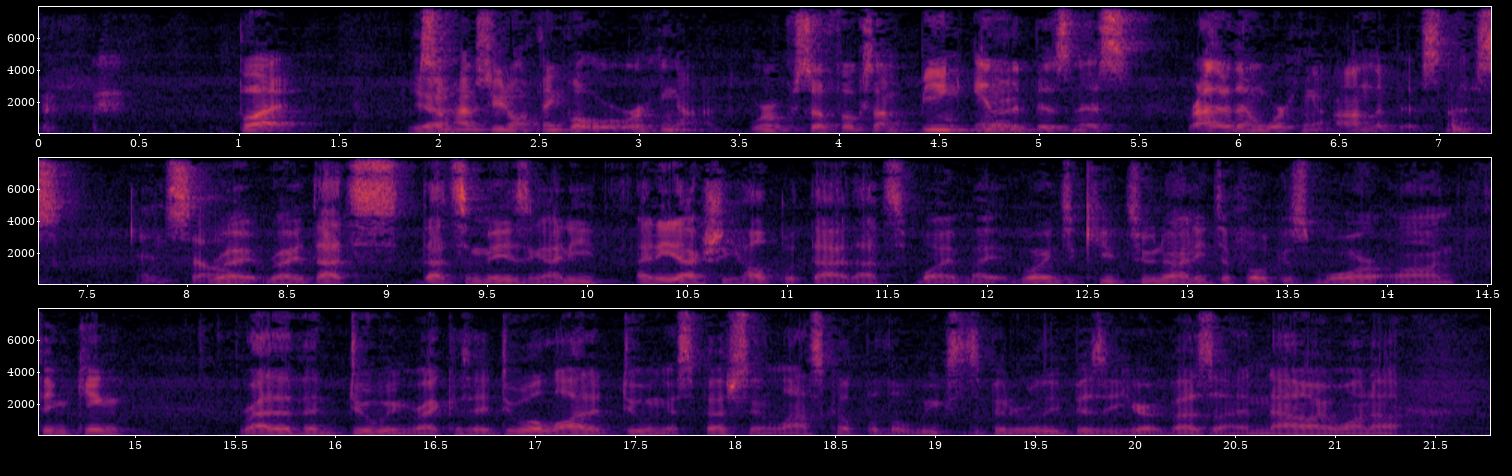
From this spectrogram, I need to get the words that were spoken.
but yeah. sometimes we don't think what we're working on we're so focused on being in right. the business rather than working on the business and so right right that's that's amazing i need i need actually help with that that's why my going to q2 now i need to focus more on thinking rather than doing right because i do a lot of doing especially in the last couple of the weeks it's been really busy here at veza and now i want to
